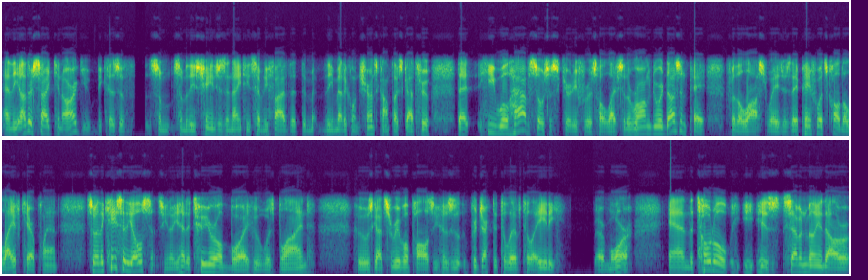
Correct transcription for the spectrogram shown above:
and the other side can argue because of some some of these changes in 1975 that the the medical insurance complex got through, that he will have Social Security for his whole life. So the wrongdoer doesn't pay for the lost wages; they pay for what's called a life care plan. So in the case of the Olsons, you know, you had a two-year-old boy who was blind who's got cerebral palsy, who's projected to live till 80 or more. And the total, his seven million dollar,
